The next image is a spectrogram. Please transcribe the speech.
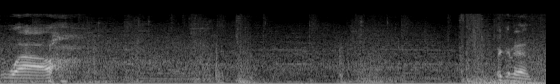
wow. Look at that.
